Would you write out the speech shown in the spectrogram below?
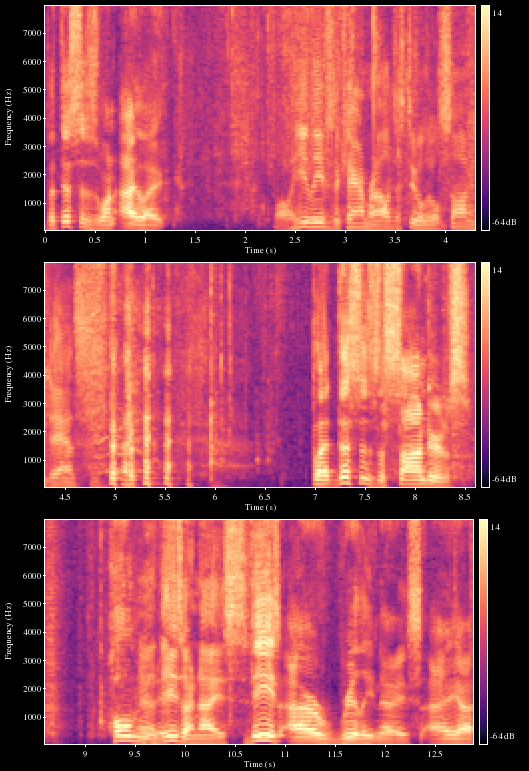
but this is one I like. While he leaves the camera, I'll just do a little song and dance. But this is the Saunders home Yeah, unit. these are nice. These are really nice. I uh,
